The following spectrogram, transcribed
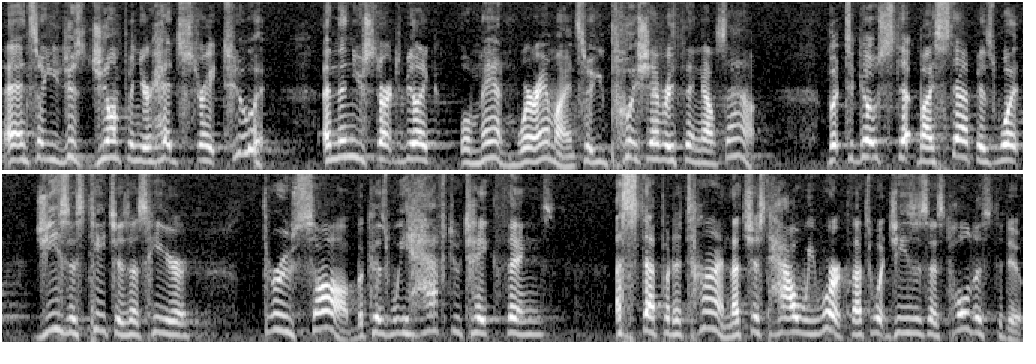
And so you just jump and your head straight to it. And then you start to be like, well, man, where am I? And so you push everything else out. But to go step by step is what Jesus teaches us here through Saul because we have to take things a step at a time. That's just how we work. That's what Jesus has told us to do.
